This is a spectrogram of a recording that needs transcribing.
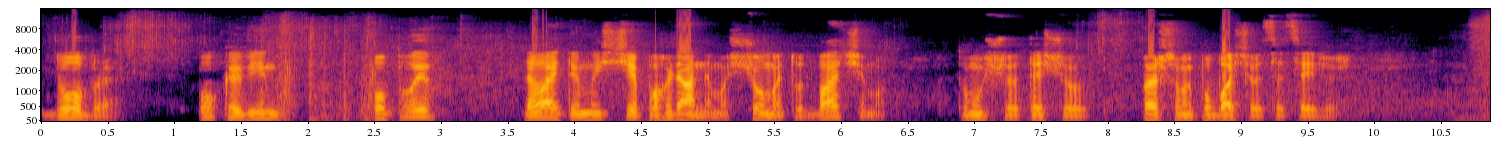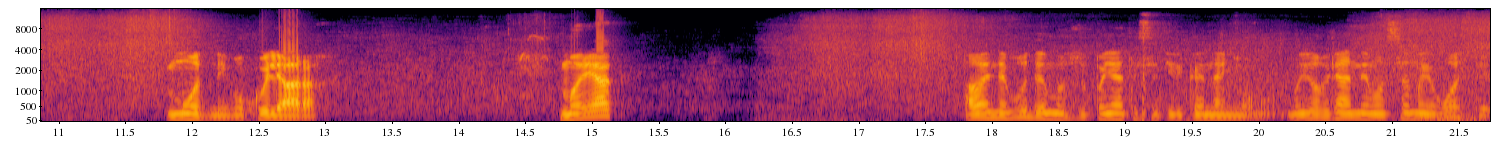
Добре. Поки він поплив, давайте ми ще поглянемо, що ми тут бачимо. Тому що те, що перше ми побачили, це цей же ж модний в окулярах. Моряк. Але не будемо зупинятися тільки на ньому. Ми оглянемо самий острів,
